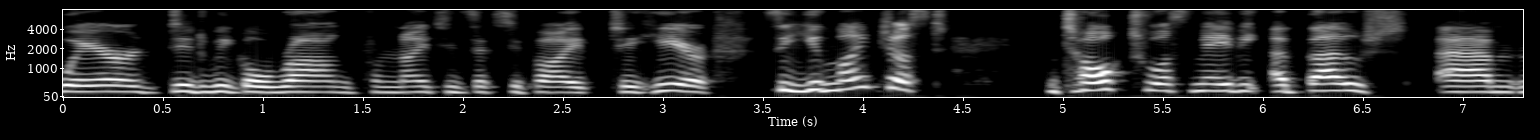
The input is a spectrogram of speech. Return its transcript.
where did we go wrong from 1965 to here? So you might just talk to us maybe about um,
